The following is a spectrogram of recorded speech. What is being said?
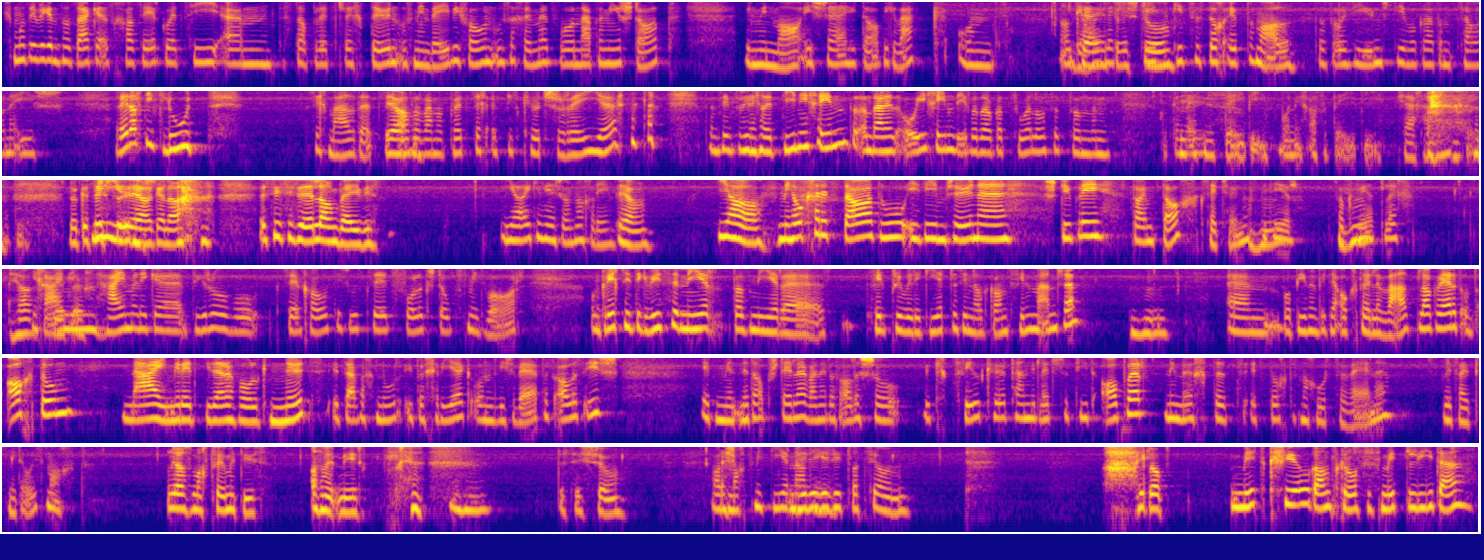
Ich muss übrigens noch sagen, es kann sehr gut sein, ähm, dass da plötzlich Töne aus meinem Babyphone rauskommen, wo neben mir steht. Weil mein Mann ist äh, heute Abend weg und Okay, ja, in letzter bist Zeit gibt es doch öppe mal, dass unsere Jüngste, die gerade am Zahnen ist, relativ laut sich meldet. Ja. Also wenn man plötzlich etwas hört schreien, dann sind es wahrscheinlich nicht deine Kinder und auch nicht eure Kinder, die da gerade zuhören, sondern Dies. mein Baby, wo ich, also Baby, ist eigentlich auch mein Baby. Schau, es ist, ja, genau. Es sind sehr lange Babys. Ja, irgendwie schon noch ein bisschen. Ja. Ja, wir hocken jetzt da, du in deinem schönen Stübli, da im Dach. Sieht schön aus bei dir, so gemütlich. ja Ich habe in wirklich. meinem heimeligen Büro, das sehr chaotisch aussieht, vollgestopft mit War. Und gleichzeitig wissen wir, dass wir äh, viel privilegierter sind als ganz viele Menschen. Ähm, wobei wir bei der aktuellen Weltlage wären. Und Achtung, nein, wir reden in dieser Folge nicht jetzt einfach nur über Krieg und wie schwer das alles ist. Ihr müsst nicht abstellen, wenn ihr das alles schon wirklich zu viel gehört habt in letzter Zeit. Aber wir möchten jetzt doch das noch kurz erwähnen, weil es auch etwas mit uns macht. Ja, es macht viel mit uns. Also mit mir. Mhm. Das ist schon Was macht es mit dir, eine schwierige? Situation. Ich glaube, Mitgefühl, ganz grosses Mitleiden,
